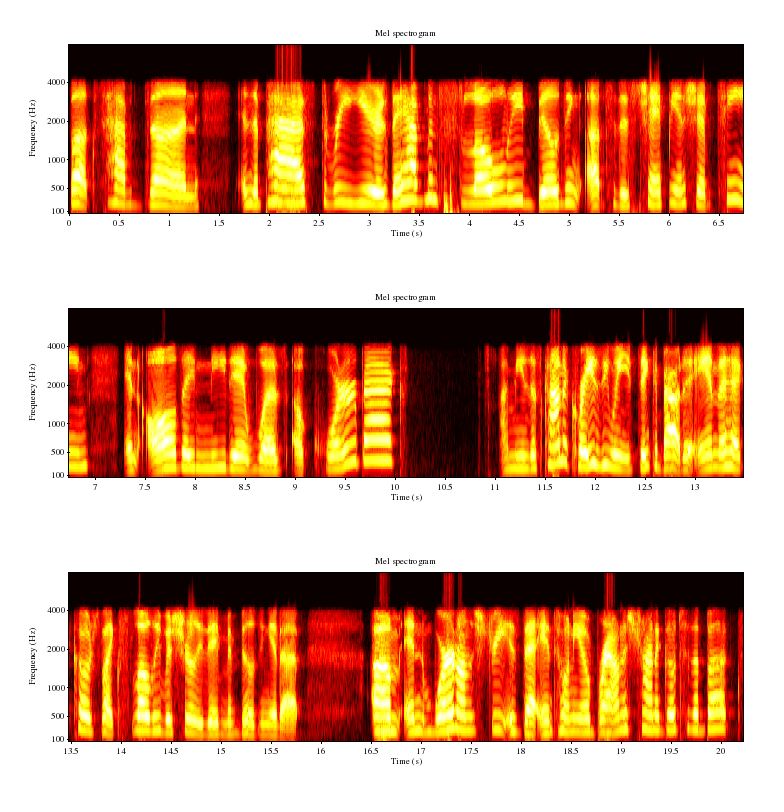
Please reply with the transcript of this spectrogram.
Bucs have done in the past three years, they have been slowly building up to this championship team, and all they needed was a quarterback. I mean, that's kind of crazy when you think about it. And the head coach, like slowly but surely, they've been building it up. Um, and word on the street is that Antonio Brown is trying to go to the Bucs.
